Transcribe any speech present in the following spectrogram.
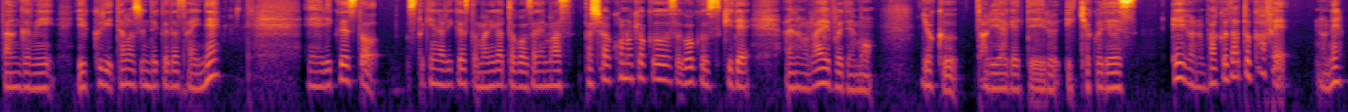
番組ゆっくり楽しんでくださいね。えー、リクエスト素敵なリクエストもありがとうございます。私はこの曲すごく好きで、あの、ライブでもよく取り上げている一曲です。映画のバグダッドカフェのね、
